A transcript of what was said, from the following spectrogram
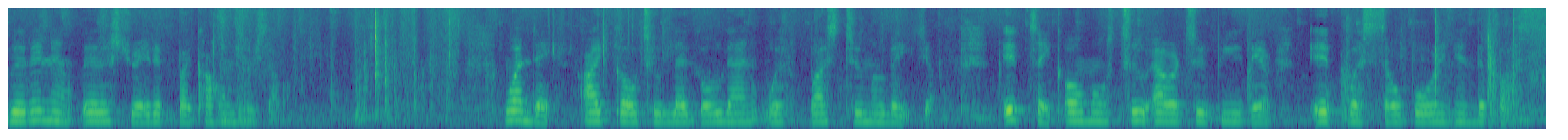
Written and illustrated by Kaho Morisawa. One day, I'd go to Legoland with bus to Malaysia. It take almost two hours to be there. It was so boring in the bus.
